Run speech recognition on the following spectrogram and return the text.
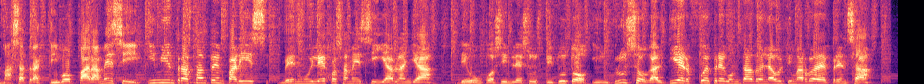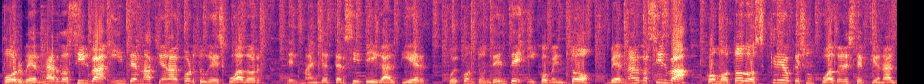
más atractivo para Messi. Y mientras tanto en París ven muy lejos a Messi y hablan ya de un posible sustituto. Incluso Galtier fue preguntado en la última rueda de prensa por Bernardo Silva, internacional portugués jugador del Manchester City. Galtier fue contundente y comentó, Bernardo Silva, como todos, creo que es un jugador excepcional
